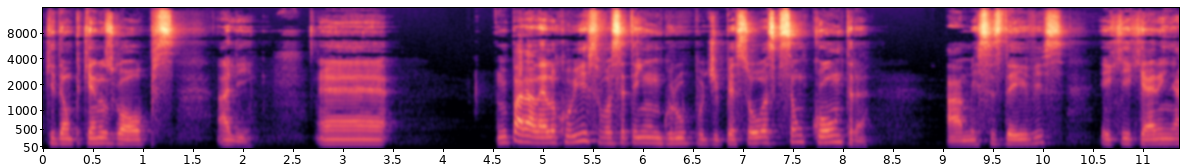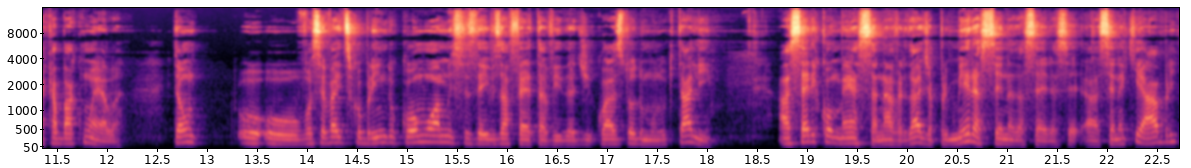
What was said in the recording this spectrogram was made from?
que dão pequenos golpes ali. É... Em paralelo com isso, você tem um grupo de pessoas que são contra a Mrs. Davis e que querem acabar com ela. Então, o, o, você vai descobrindo como a Mrs. Davis afeta a vida de quase todo mundo que está ali. A série começa, na verdade, a primeira cena da série, a cena que abre,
